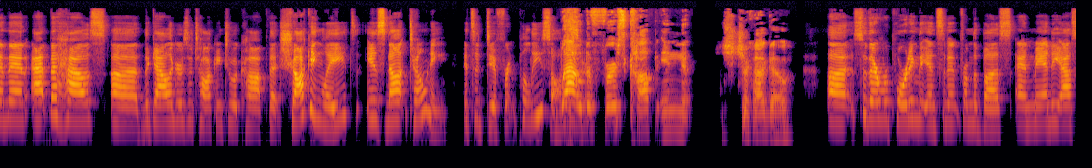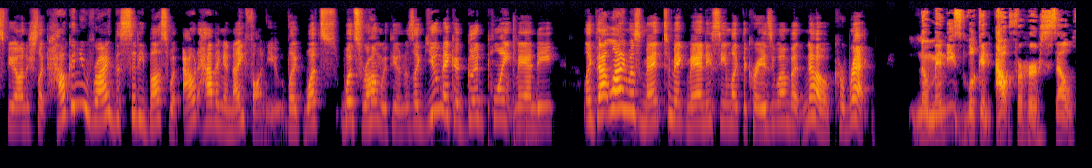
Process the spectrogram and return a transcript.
And then at the house, uh, the Gallaghers are talking to a cop that shockingly is not Tony. It's a different police officer. wow, the first cop in Chicago. Uh, so they're reporting the incident from the bus, and Mandy asks Fiona, she's like, "How can you ride the city bus without having a knife on you? Like, what's what's wrong with you?" And it's like, "You make a good point, Mandy. Like that line was meant to make Mandy seem like the crazy one, but no, correct." No, Mandy's looking out for herself.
